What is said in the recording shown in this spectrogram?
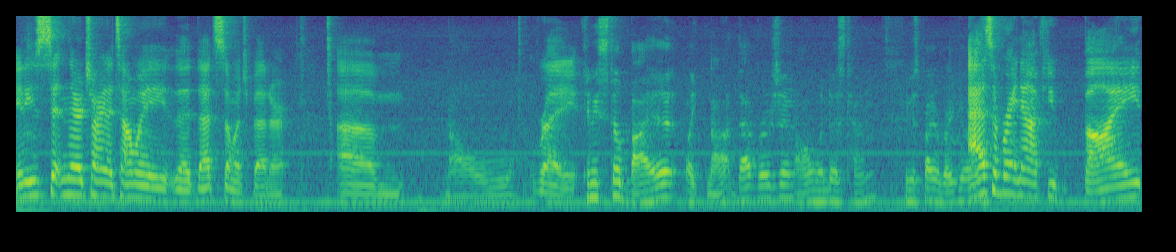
And he's sitting there trying to tell me that that's so much better. Um, no. Right. Can you still buy it? Like not that version on Windows 10? you just buy a regular? As of right now, if you buy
